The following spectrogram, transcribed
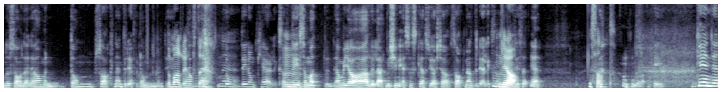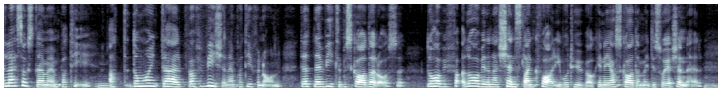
Och då sa hon det, ja men de saknar inte det. För de, De har aldrig haft det. De, they don't care liksom. Mm. Det är som att, ja men jag har aldrig lärt mig kinesiska så jag saknar inte det liksom. Ja. Det är så, här, Det är sant. okej. Grejen, jag läste också det här med empati. Mm. Att de har inte det här, varför vi känner empati för någon, det är att när vi till exempel skadar oss, då har vi, då har vi den här känslan kvar i vårt huvud. Okej, när jag skadar mig, det är så jag känner. Mm.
